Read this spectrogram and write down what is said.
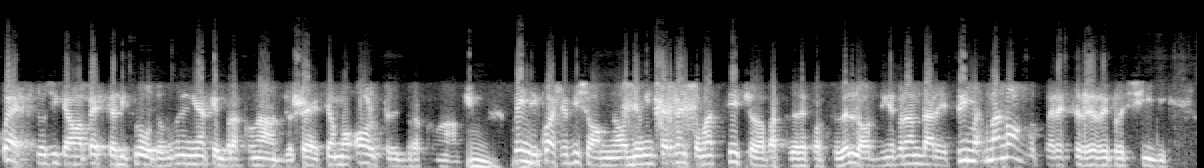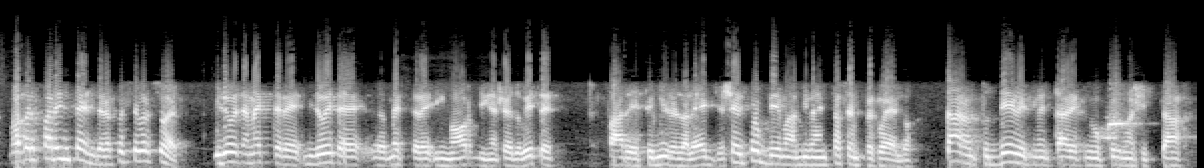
questo si chiama pesca di frodo, non è neanche bracconaggio, cioè siamo oltre il bracconaggio. Mm. Quindi qua c'è bisogno di un intervento massiccio da parte delle forze dell'ordine per andare prima, ma non per essere repressivi, ma per fare intendere a queste persone vi dovete mettere, vi dovete eh, mettere in ordine, cioè dovete fare seguire la legge, cioè il problema diventa sempre quello. Taranto deve diventare prima o poi una città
